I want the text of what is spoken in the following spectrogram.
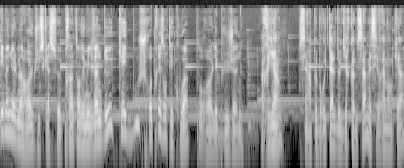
Emmanuel Marolles, jusqu'à ce printemps 2022, Kate Bush représentait quoi pour euh, les plus jeunes? Rien. C'est un peu brutal de le dire comme ça, mais c'est vraiment le cas.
